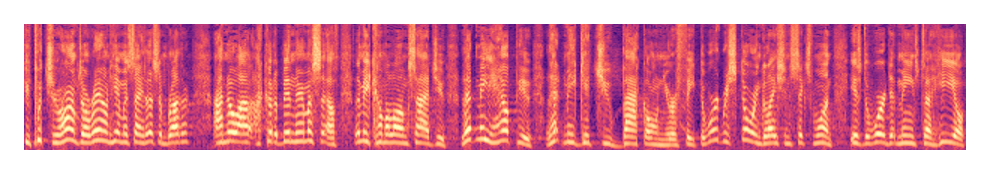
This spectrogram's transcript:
You put your arms around him and say, Listen, brother, I know I, I, could have been there myself. Let me come alongside you. Let me help you. Let me get you back on your feet. The word restore in Galatians 6 1 is the word that means to heal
